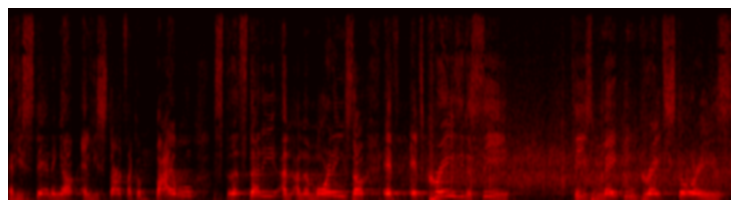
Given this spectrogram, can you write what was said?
And he's standing up and he starts like a Bible st- study on, on the morning. So it's, it's crazy to see these making great stories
